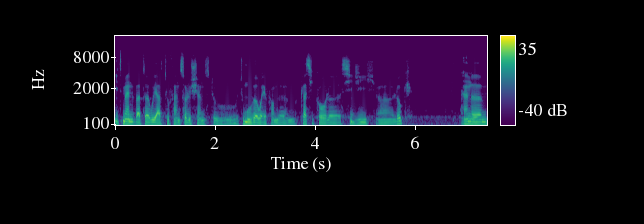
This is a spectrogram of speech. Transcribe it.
it meant that uh, we had to find solutions to, to move away from the classical uh, CG uh, look. And um,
